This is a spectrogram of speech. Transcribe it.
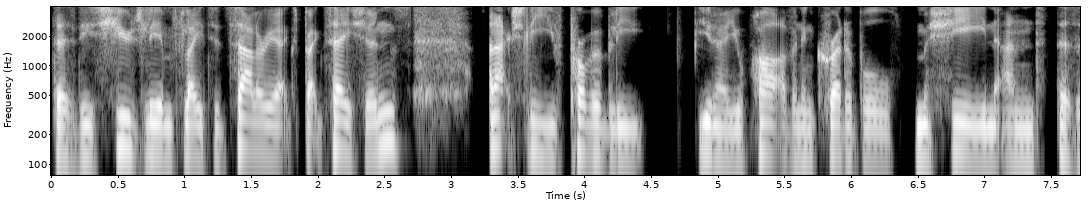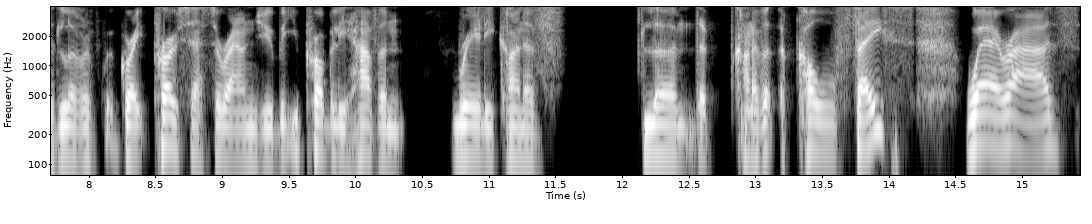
there's these hugely inflated salary expectations. And actually, you've probably you know you're part of an incredible machine and there's a lot of great process around you but you probably haven't really kind of learned the kind of at the coal face whereas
